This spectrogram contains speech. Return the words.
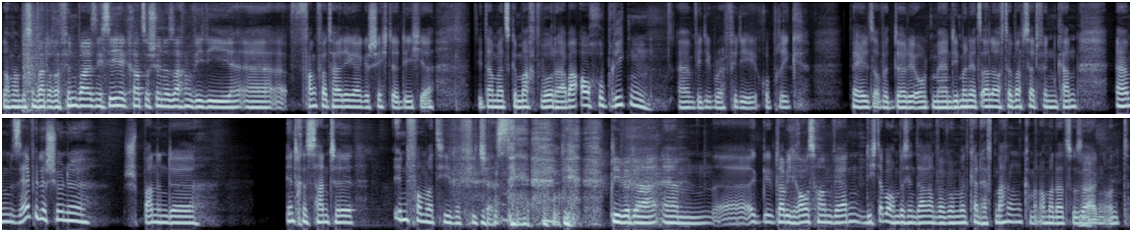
noch mal ein bisschen weiter darauf hinweisen. Ich sehe hier gerade so schöne Sachen wie die äh, Fangverteidiger-Geschichte, die ich hier, die damals gemacht wurde, aber auch Rubriken, äh, wie die Graffiti-Rubrik Tales of a Dirty Old Man, die man jetzt alle auf der Website finden kann. Ähm, sehr viele schöne, spannende, interessante, informative Features, die, die wir da, ähm, äh, glaube ich, raushauen werden. Liegt aber auch ein bisschen daran, weil wir im Moment kein Heft machen, kann man auch mal dazu sagen. Und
